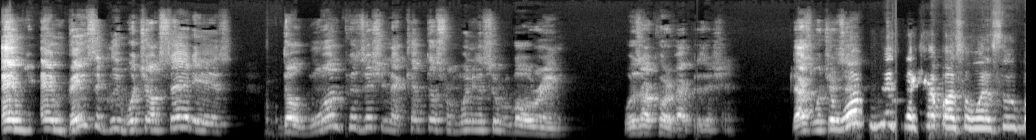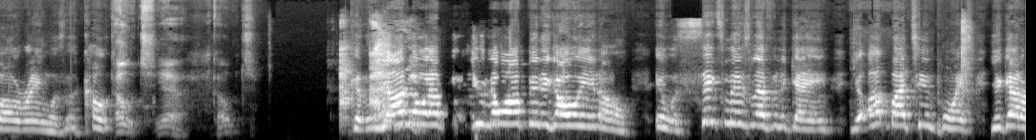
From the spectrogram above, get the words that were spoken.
And and basically, what y'all said is the one position that kept us from winning a Super Bowl ring was our quarterback position. That's what the you're one saying. position that kept us from winning a Super Bowl ring was a coach. coach, yeah, coach. I- Because y'all know what I'm, you know I'm finna go in on. It was six minutes left in the game. You're up by 10 points. You got a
